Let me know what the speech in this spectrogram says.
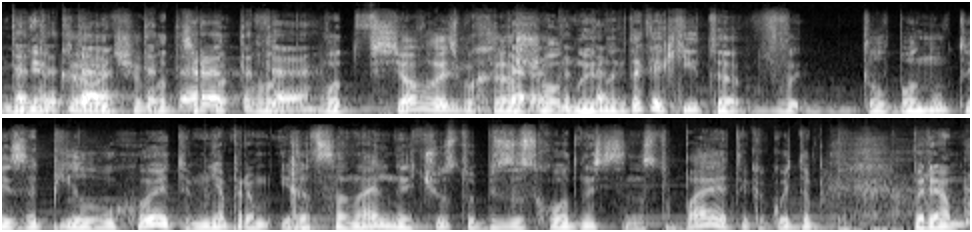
Мне, короче, вот, типа, вот, все вроде бы хорошо, но иногда какие-то в долбанутые запилы уходят, и у меня прям иррациональное чувство безысходности наступает, и какой-то прям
